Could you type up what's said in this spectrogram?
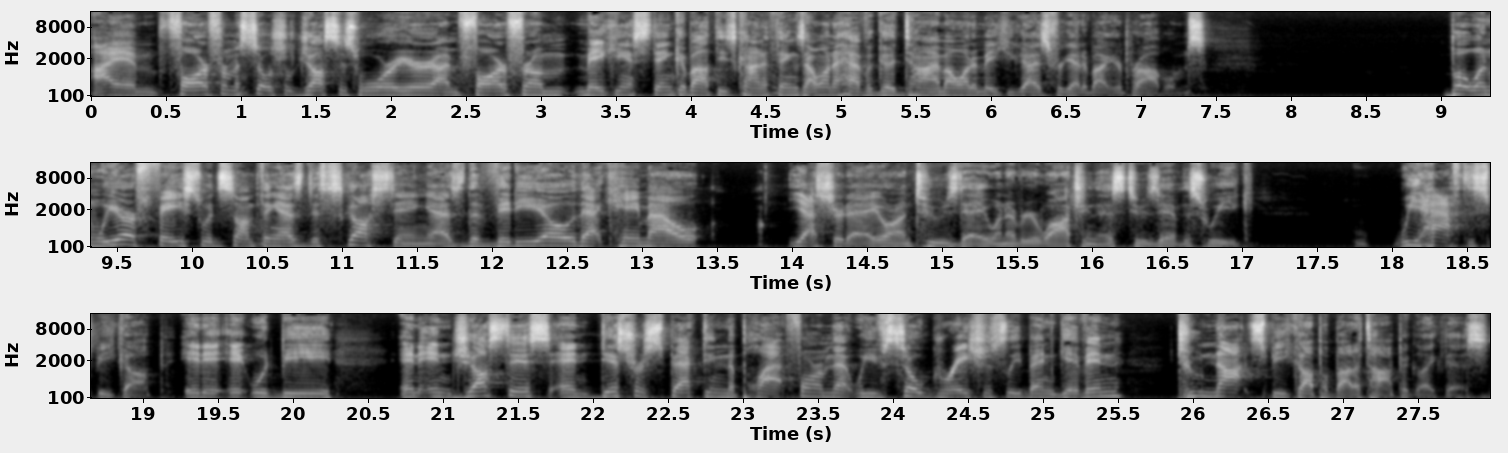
I am far from a social justice warrior. I'm far from making a stink about these kind of things. I want to have a good time. I want to make you guys forget about your problems. But when we are faced with something as disgusting as the video that came out yesterday or on Tuesday, whenever you're watching this, Tuesday of this week, we have to speak up. It, it, it would be an injustice and disrespecting the platform that we've so graciously been given to not speak up about a topic like this.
